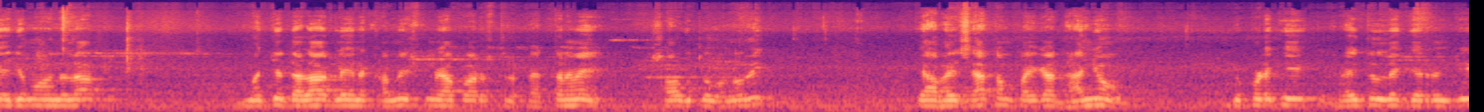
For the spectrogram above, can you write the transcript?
యజమానుల మధ్య దళారులైన కమిషన్ వ్యాపారస్తుల పెత్తనమే సాగుతూ ఉన్నది. యాభై శాతం పైగా ధాన్యం ఇప్పటికీ రైతుల దగ్గర నుంచి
